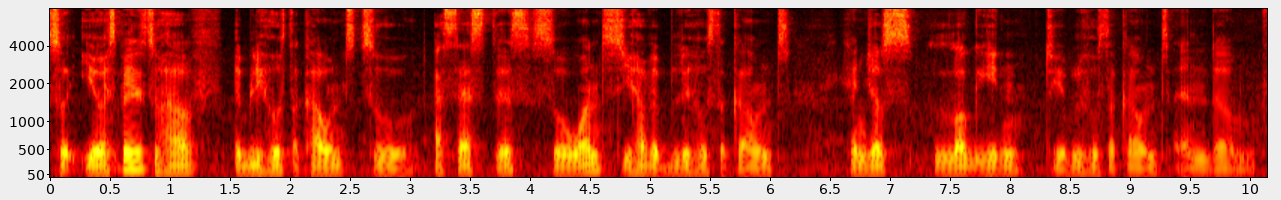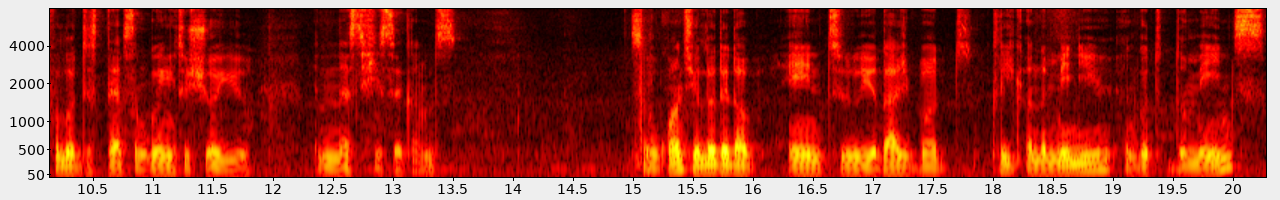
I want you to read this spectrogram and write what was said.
so you're expected to have a Bluehost account to access this. So once you have a Bluehost account, you can just log in to your Bluehost account and um, follow the steps I'm going to show you in the next few seconds. So once you're loaded up into your dashboard, click on the menu and go to domains.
